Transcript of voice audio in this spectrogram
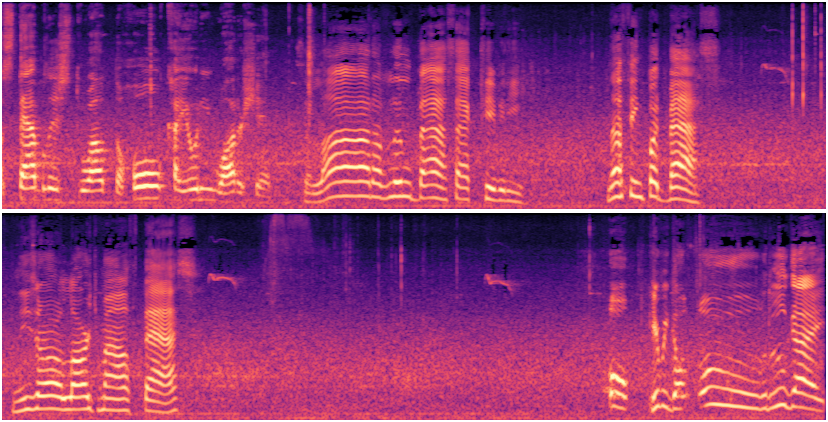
established throughout the whole Coyote watershed. It's a lot of little bass activity. Nothing but bass. And these are our largemouth bass. Oh, here we go. Oh, little guy.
